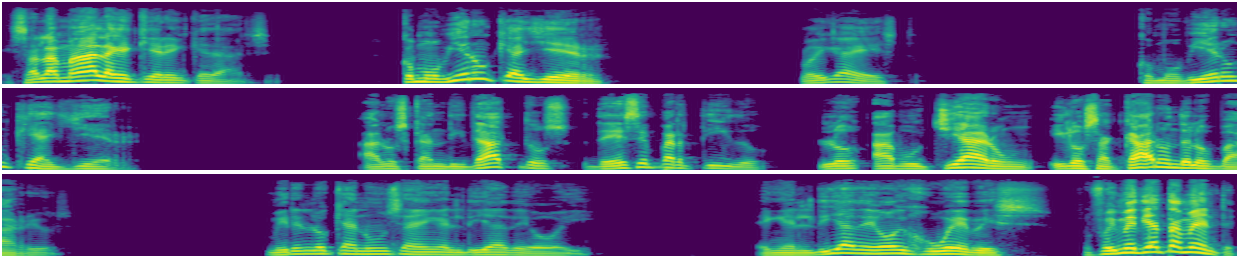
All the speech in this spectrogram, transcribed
Es a la mala que quieren quedarse. Como vieron que ayer, oiga esto, como vieron que ayer a los candidatos de ese partido los abuchearon y los sacaron de los barrios, miren lo que anuncian en el día de hoy. En el día de hoy, jueves, fue inmediatamente,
